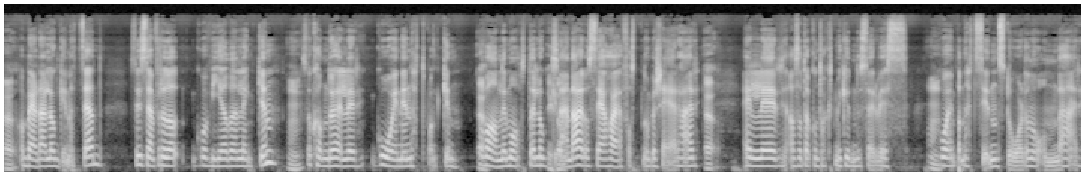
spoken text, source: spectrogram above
Ja. og ber deg logge inn et sted. Så istedenfor å da gå via den lenken, så kan du heller gå inn i nettbanken på Mm. Ja. vanlig måte, logge deg inn der og se har jeg fått noen beskjeder her. Ja. Eller altså, ta kontakt med kundeservice. Gå inn på nettsiden, står det noe om det her?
